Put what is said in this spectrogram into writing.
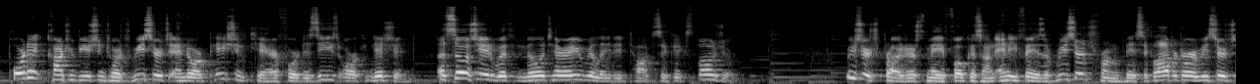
important contribution towards research and or patient care for disease or condition associated with military related toxic exposure. Research projects may focus on any phase of research from basic laboratory research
